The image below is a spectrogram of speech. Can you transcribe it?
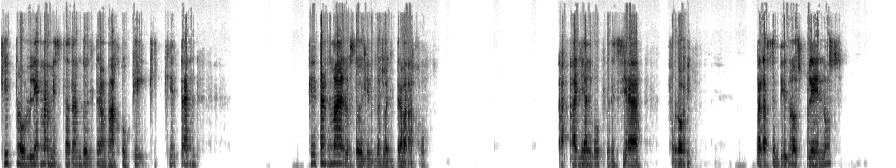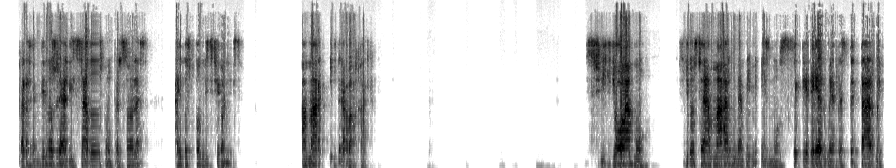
¿Qué problema me está dando el trabajo? ¿Qué, qué, tan, ¿Qué tan malo estoy viendo yo el trabajo? Hay algo que decía Freud. Para sentirnos plenos, para sentirnos realizados como personas, hay dos condiciones. Amar y trabajar. Si yo amo, si yo sé amarme a mí mismo, sé quererme, respetarme,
